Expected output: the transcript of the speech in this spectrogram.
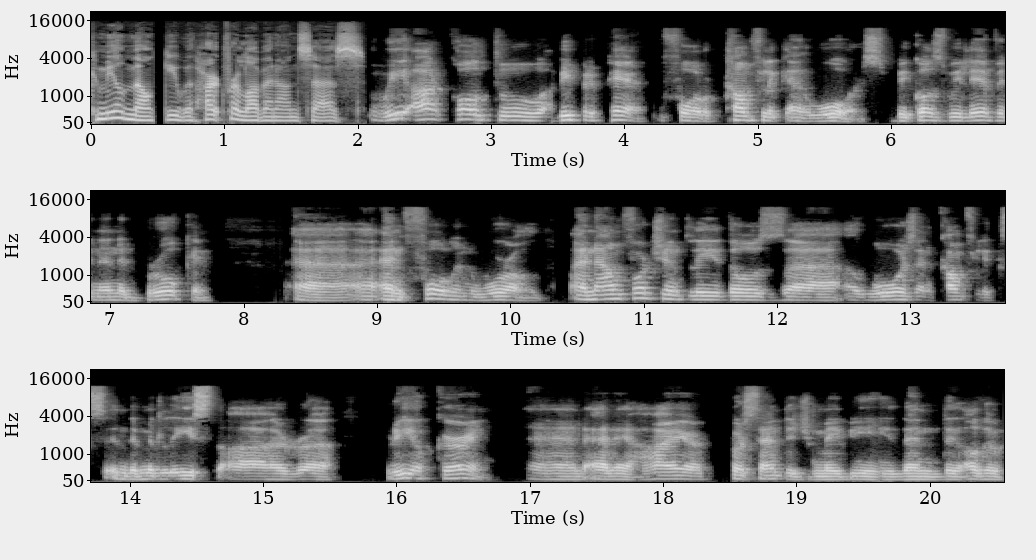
Camille Melki with Heart for Lebanon says We are called to be prepared for conflict and wars because we live in a broken uh, and fallen world. And unfortunately, those uh, wars and conflicts in the Middle East are uh, reoccurring and at a higher percentage maybe than the other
